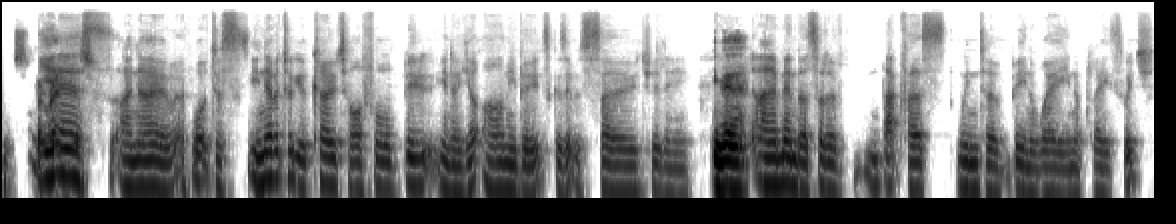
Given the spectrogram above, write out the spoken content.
It was horrendous. Yes, I know. What just you never took your coat off or boot, you know, your army boots because it was so chilly. Yeah, I remember sort of that first winter being away in a place which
